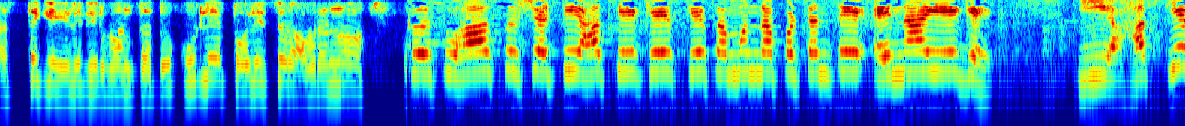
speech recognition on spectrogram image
ರಸ್ತೆಗೆ ಇಳಿದಿರುವಂತದ್ದು ಕೂಡಲೇ ಪೊಲೀಸರು ಅವರನ್ನು ಸುಹಾಸ್ ಶೆಟ್ಟಿ ಹತ್ಯೆ ಕೇಸ್ಗೆ ಸಂಬಂಧಪಟ್ಟಂತೆ ಎನ್ಐಎಗೆ ಈ ಹತ್ಯೆ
